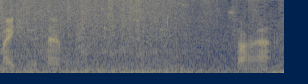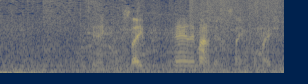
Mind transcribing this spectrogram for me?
Formation this time. It's alright. It ain't gonna save me. Eh, they might have been the same formation.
